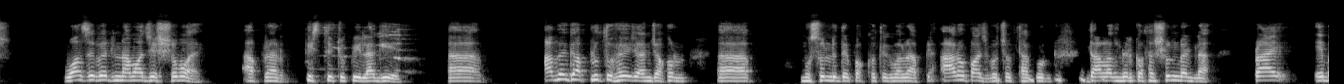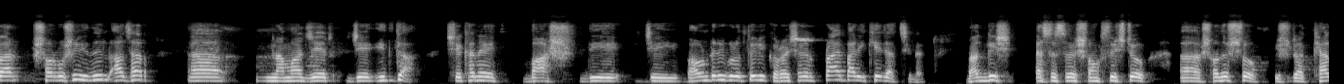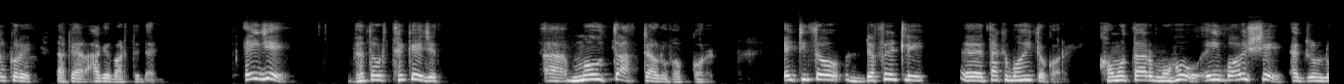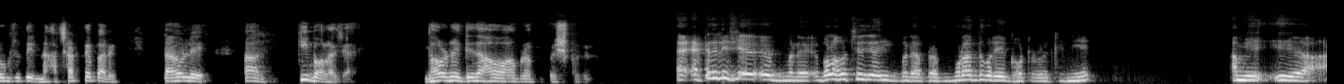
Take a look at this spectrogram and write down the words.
ওয়াজেবের নামাজের সময় আপনার কিস্তি টুপি লাগিয়ে আবেগ আপ্লুত হয়ে যান যখন মুসল্লিদের পক্ষ থেকে বলে আপনি আরও পাঁচ বছর থাকুন দালালদের কথা শুনবেন না। প্রায় এবার সর্বশেষ ঈদুল আজহার নামাজের যে ঈদগাহ সেখানে বাঁশ দিয়ে যেই বাউন্ডারি গুলো তৈরি করা হয় সেখানে প্রায় বাড়ি খেয়ে যাচ্ছিলেন। ভাগ্যিস এসএসএফ এর সংশ্লিষ্ট সদস্য কিছুটা খেয়াল করে তাকে আর আগে বাড়তে দেন এই যে ভেতর থেকে যে আহ, মৌতাকটা অনুভব করেন এটি তো ডেফিনেটলি তাকে মোহিত করে। ক্ষমতার মোহ এই বয়সে একজন লোক যদি না ছাড়তে পারে, তাহলে আর কি বলা যায়? ধরনের দ্বিধাহ আমরা প্রবেশ করি একটা জিনিস মানে বলা হচ্ছে যে মানে আপনার মুরাদনগরের এই ঘটনাকে নিয়ে আমি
